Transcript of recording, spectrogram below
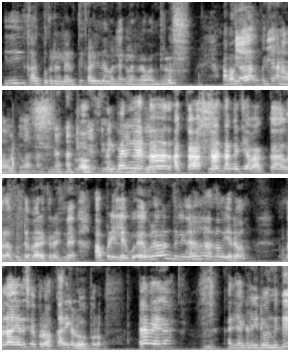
இது கருப்பு கலரில் இருக்குது கழுவினா வெள்ளை கலரில் வந்துடும் அவ பெரிய கனவா வெட்டுவா? நான் சின்ன நீங்க பாருங்க. நான் அக்கா நான் தங்கச்சி அவ அக்கா அவ்வளவு கூட்டமா இருக்கிறேன்னு அப்படி இல்லை. எவ்வ- எவ்வளவு சொல்லினாலும் நான் தான் உயரம். இப்போ நாங்கள் என்ன செய்ய கறி கழுவ போறோம். ஆ வேகா. கறியை கழுவிட்டு வந்துட்டு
